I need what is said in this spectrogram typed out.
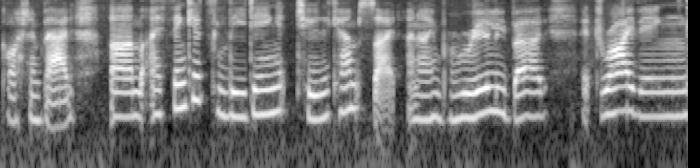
Gosh, I'm bad. Um, I think it's leading to the campsite, and I'm really bad at driving.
